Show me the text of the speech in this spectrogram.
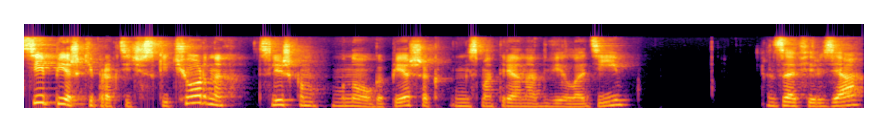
все пешки практически черных, слишком много пешек, несмотря на две ладьи. За ферзя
